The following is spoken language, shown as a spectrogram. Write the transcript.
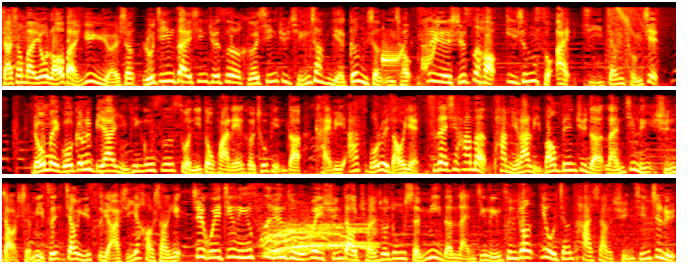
加长版由老版孕育而生，如今在新角色和新剧情上也更胜一筹。四月十四号，《一生所爱》即将重现。由美国哥伦比亚影片公司、索尼动画联合出品的凯利·阿斯伯瑞导演、斯黛西·哈曼、帕米拉·里邦编剧的《蓝精灵寻找神秘村》将于四月二十一号上映。这回精灵四人组为寻找传说中神秘的蓝精灵村庄，又将踏上寻亲之旅。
